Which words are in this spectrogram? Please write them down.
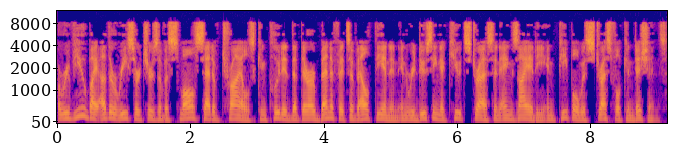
A review by other researchers of a small set of trials concluded that there are benefits of L-theanine in reducing acute stress and anxiety in people with stressful conditions.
